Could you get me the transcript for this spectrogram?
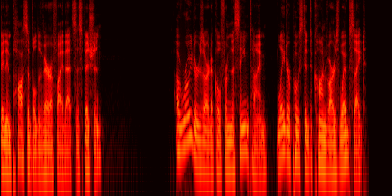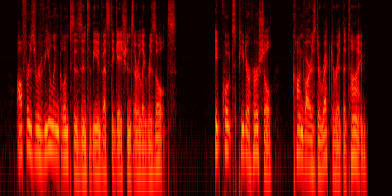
been impossible to verify that suspicion. A Reuters article from the same time, later posted to Convar's website, offers revealing glimpses into the investigation's early results. It quotes Peter Henschel, Convar's director at the time.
